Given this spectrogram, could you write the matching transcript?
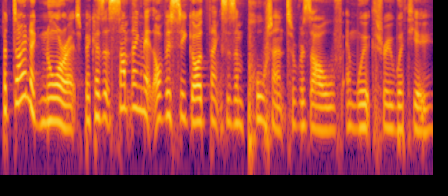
but don't ignore it because it's something that obviously God thinks is important to resolve and work through with you.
